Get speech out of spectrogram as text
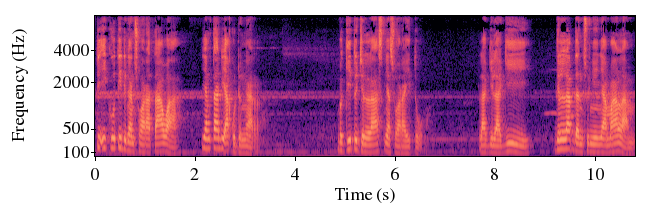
diikuti dengan suara tawa yang tadi aku dengar. Begitu jelasnya suara itu. Lagi-lagi gelap dan sunyinya malam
